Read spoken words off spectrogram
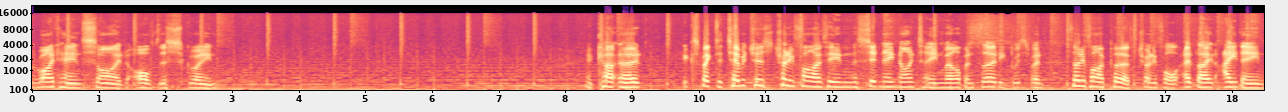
right hand side of the screen. Expected temperatures 25 in Sydney, 19 Melbourne, 30 Brisbane, 35 Perth, 24 Adelaide, 18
